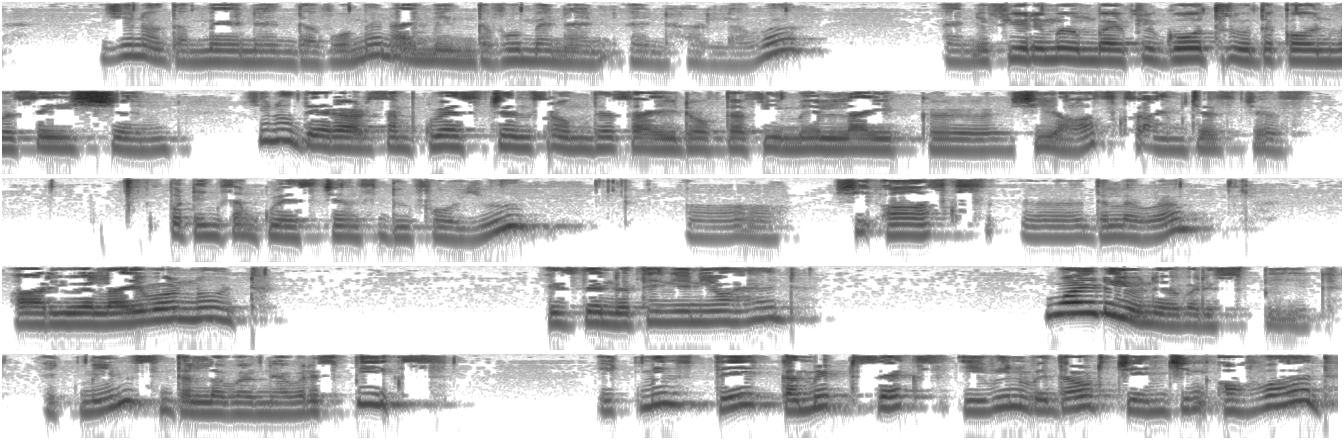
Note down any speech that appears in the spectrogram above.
you know the man and the woman i mean the woman and, and her lover. And if you remember if you go through the conversation you know there are some questions from the side of the female like uh, she asks i'm just just putting some questions before you. Uh, she asks uh, the lover are you alive or not is there nothing in your head? Why do you never speak? It means the lover never speaks. It means they commit sex even without changing a word.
